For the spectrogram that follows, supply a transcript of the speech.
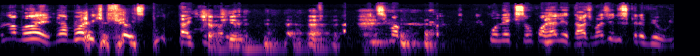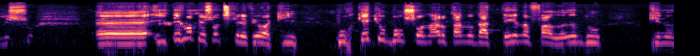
Minha mãe, minha mãe que fez. Puta que vida. Uma conexão com a realidade, mas ele escreveu isso é, e teve uma pessoa que escreveu aqui por que, que o Bolsonaro está no Datena falando que não,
